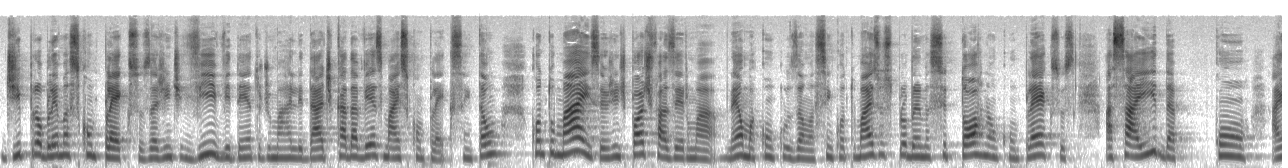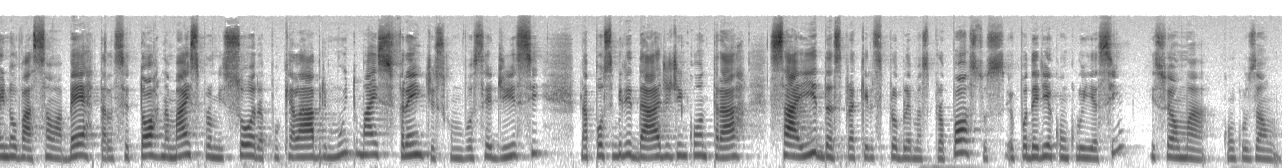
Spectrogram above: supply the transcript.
de problemas complexos. A gente vive dentro de uma realidade cada vez mais complexa. Então, quanto mais a gente pode fazer uma, né, uma conclusão assim, quanto mais os problemas se tornam complexos, a saída com a inovação aberta, ela se torna mais promissora porque ela abre muito mais frentes, como você disse, na possibilidade de encontrar saídas para aqueles problemas propostos. Eu poderia concluir assim? Isso é uma conclusão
